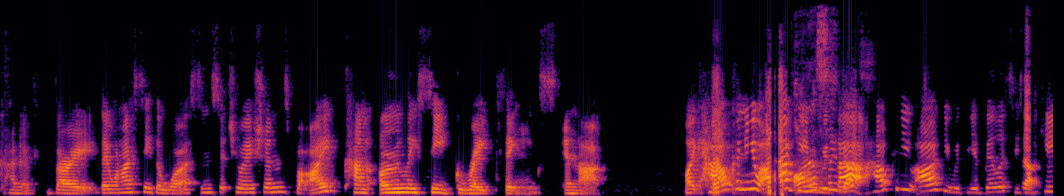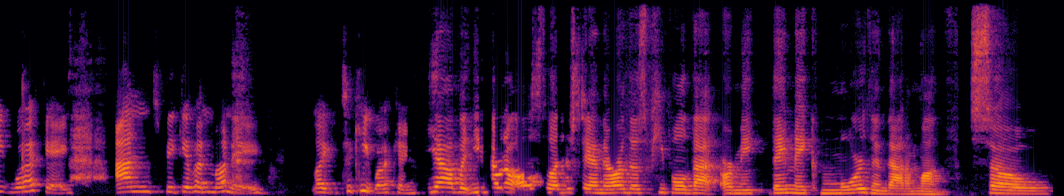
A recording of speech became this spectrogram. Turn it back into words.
kind of very they want to see the worst in situations but i can only see great things in that like how can you argue Honestly, with that how can you argue with the ability to keep working and be given money like to keep working Yeah, but you gotta also understand there are those people that are make they make more than that a month. So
